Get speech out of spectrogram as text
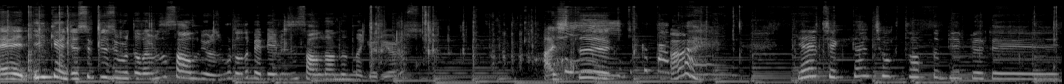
Evet ilk önce sürpriz yumurtalarımızı sallıyoruz. Burada da bebeğimizin sallandığını da görüyoruz. Açtık. Ay, gerçekten çok tatlı bir bebek.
